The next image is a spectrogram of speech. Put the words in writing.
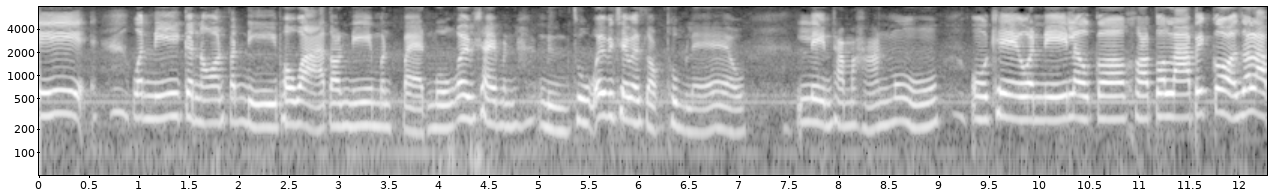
นี้ วันนี้ก็นอนฝันดี เพราะว่าตอนนี้มันแปดโมงเอ้ยไม่ใช่มันหนึ่งทุ่มเอ้ยไม่ใช่มันสองทุ่มแล้วเล่นทำอาหารหมู โอเค วันนี้เราก็ขอตัวลาไปก่อนสำหรับ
